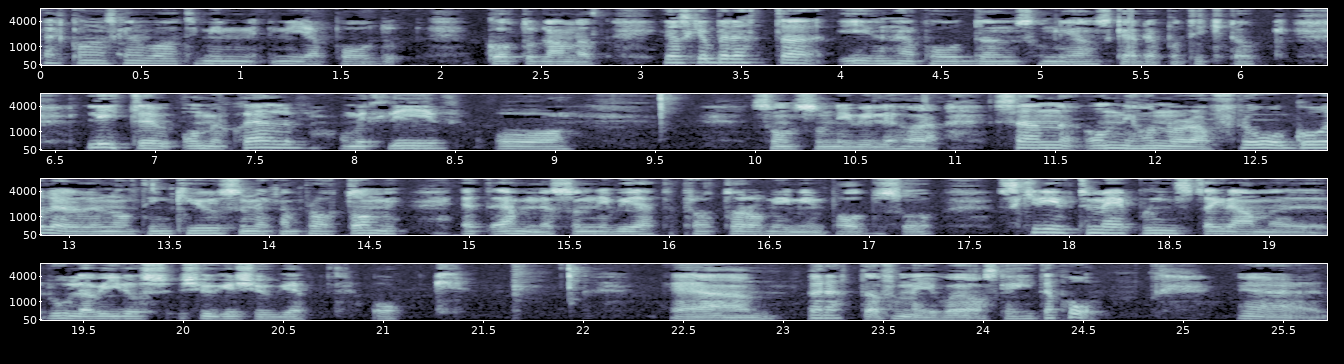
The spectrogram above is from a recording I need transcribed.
Välkomna ska ni vara till min nya podd Gott och blandat. Jag ska berätta i den här podden som ni önskade på TikTok lite om mig själv, om mitt liv och sånt som ni ville höra. Sen om ni har några frågor eller någonting kul som jag kan prata om, ett ämne som ni vill att jag pratar om i min podd så skriv till mig på Instagram, roligavideos 2020 och eh, berätta för mig vad jag ska hitta på. Eh,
